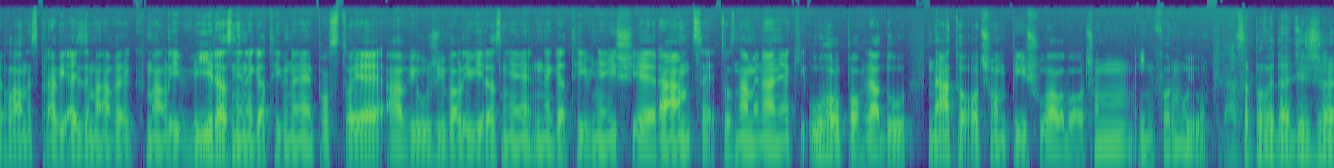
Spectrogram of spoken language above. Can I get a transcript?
hlavné správy, aj Zemávek mali výrazne negatívne postoje a využívali výrazne negatívnejšie rámce, to znamená nejaký uhol pohľadu na to, o čom píšu alebo o čom informujú. Dá sa povedať, že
